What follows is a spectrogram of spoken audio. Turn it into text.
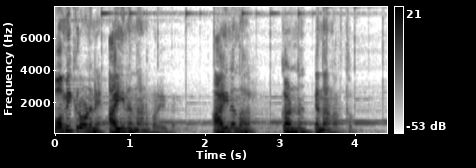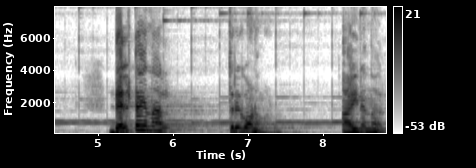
ഒമിക്രോണിനെ ഐൻ എന്നാണ് പറയുക. ഐൻ എന്നാൽ കണ്ണ് എന്നാണ് അർത്ഥം. ഡെൽറ്റ എന്നാൽ ത്രികോണമാണ്. ഐൻ എന്നാൽ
